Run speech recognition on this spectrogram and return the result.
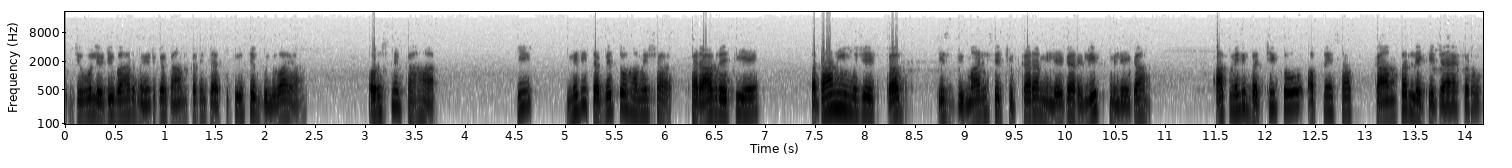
जो वो लेडी बाहर मेड का काम करने जाती थी, उसे बुलवाया और उसने कहा कि मेरी तबीयत तो हमेशा ख़राब रहती है, पता नहीं मुझे कब इस बीमारी से छुटकारा मिलेगा, रिलीफ मिलेगा। आप मेरी बच्ची को अपने साथ काम पर लेके जाया करो।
